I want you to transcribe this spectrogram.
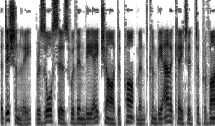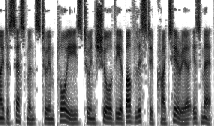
Additionally, resources within the HR department can be allocated to provide assessments to employees to ensure the above listed criteria is met.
